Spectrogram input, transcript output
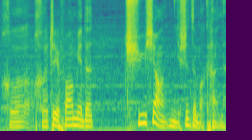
和和这方面的趋向，你是怎么看的？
